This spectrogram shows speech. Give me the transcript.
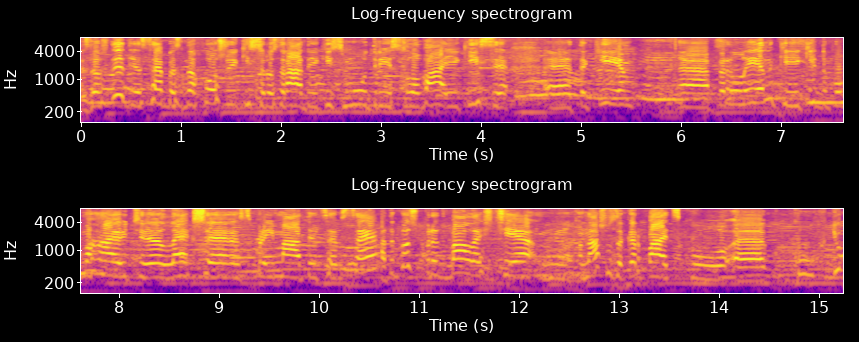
завжди для себе знаходжу якісь розради, якісь мудрі слова, якісь е, такі е, перлинки, які допомагають е, легше сприймати це все. А також придбала ще нашу закарпатську е, кухню.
